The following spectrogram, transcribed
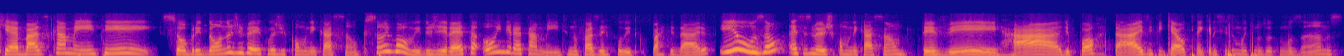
que é basicamente sobre donos de veículos de comunicação que são envolvidos direta ou indiretamente no fazer político partidário e usam esses meios de comunicação, TV, rádio, portais, enfim, que é algo que tem crescido muito nos últimos anos,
